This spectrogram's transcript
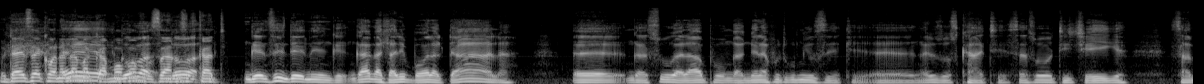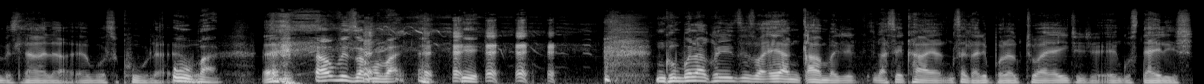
utayisekhona lamagama omavusana sesikhathi ngenza into eziningi ngangadlala ibhola kudala eh ngasuka lapho ngangena futhi ku music eh ngalezo sikhathi saso DJ ke sambe sidlala yabo sikhula ubani? Awubizwa ngobani? ngikhumbula khona insizwa eyangiqamba nje ngasekhaya ngisadlala ibhola kuthiwa yayithi nje engu stylish.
